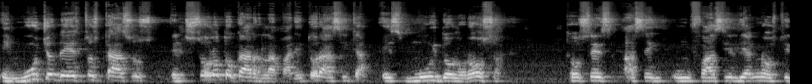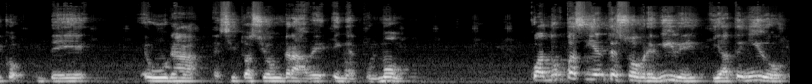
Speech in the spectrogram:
en muchos de estos casos, el solo tocar la pared torácica es muy dolorosa. Entonces hacen un fácil diagnóstico de una situación grave en el pulmón. Cuando un paciente sobrevive y ha tenido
